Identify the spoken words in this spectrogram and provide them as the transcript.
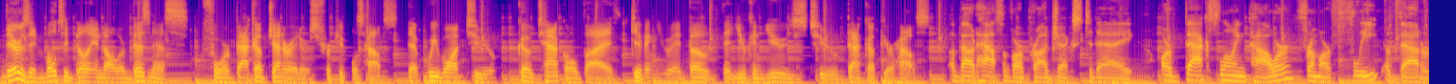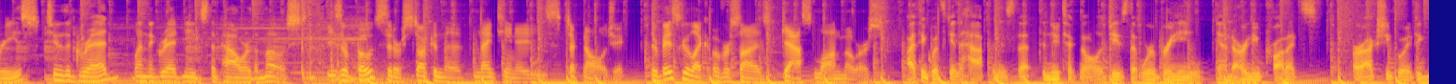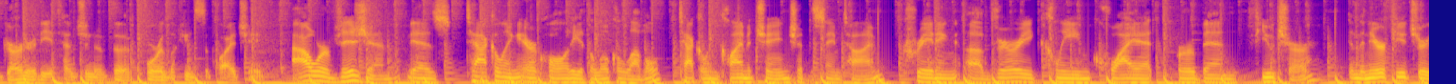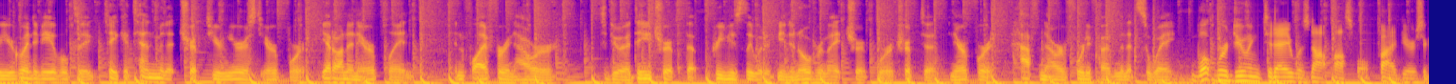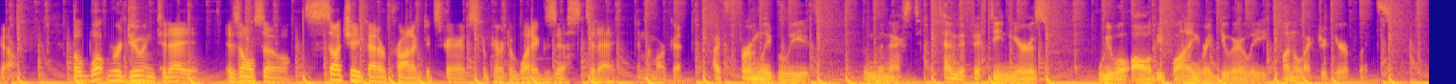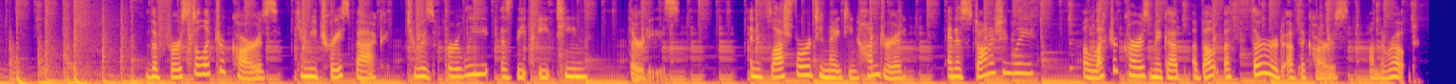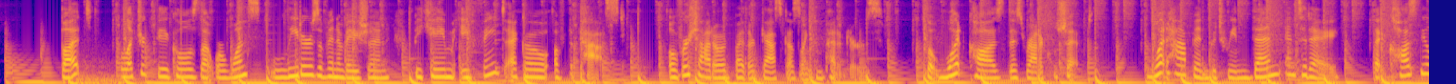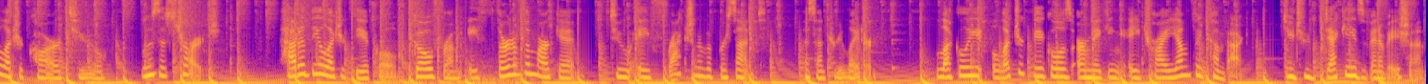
there's a multi billion dollar business for backup generators for people's house that we want to go tackle by giving you a boat that you can use to back up your house. About half of our projects today are backflowing power from our fleet of batteries to the grid when the grid needs the power the most. These are boats that are stuck in the 1980s technology. They're basically like oversized gas lawnmowers. I think what's going to happen is that the new technologies that we're bringing and our new products are actually going to garner the attention of the forward looking supply chain. Our vision is tackling air quality at the local level, tackling climate change at the same time, creating a very clean, quiet, urban future. In the near future, you're going to be able to take a 10 minute trip to your nearest airport, get on an airplane, and fly for an hour to do a day trip that previously would have been an overnight trip or a trip to an airport half an hour, 45 minutes away. What we're doing today was not possible five years ago. But what we're doing today is also such a better product experience compared to what exists today in the market. I firmly believe in the next 10 to 15 years, we will all be flying regularly on electric airplanes. The first electric cars can be traced back to as early as the 1830s. And flash forward to 1900, and astonishingly, electric cars make up about a third of the cars on the road. But electric vehicles that were once leaders of innovation became a faint echo of the past, overshadowed by their gas guzzling competitors. But what caused this radical shift? What happened between then and today that caused the electric car to lose its charge? How did the electric vehicle go from a third of the market to a fraction of a percent a century later? Luckily, electric vehicles are making a triumphant comeback due to decades of innovation.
